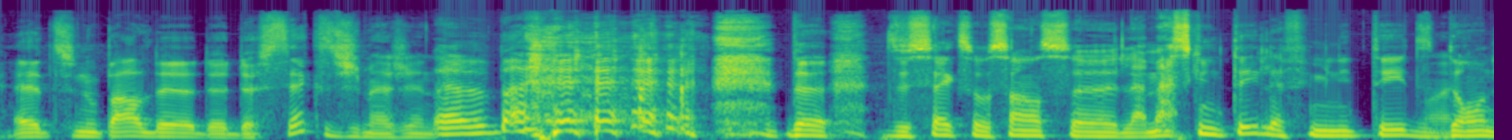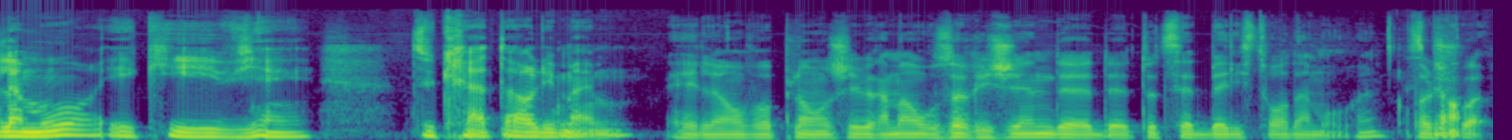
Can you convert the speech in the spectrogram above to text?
Euh, tu nous parles de, de- de sexe, j'imagine. Euh, ben, de- du sexe au sens euh, de la masculinité, de la féminité, du Ouais. don de l'amour et qui vient du créateur lui-même. Et là, on va plonger vraiment aux origines de, de toute cette belle histoire d'amour. hein. Pas C'est le bon. choix.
